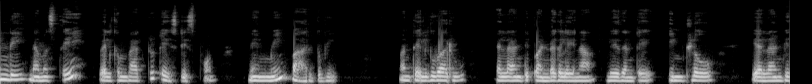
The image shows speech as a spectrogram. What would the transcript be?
అండి నమస్తే. Welcome back to tasty spoon. నేను మీ భార్గవి. మన తెలుగువారు ఎలాంటి పండగలైనా లేదంటే ఇంట్లో ఎలాంటి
